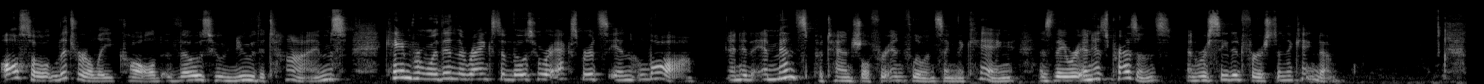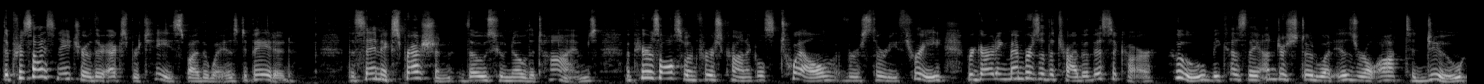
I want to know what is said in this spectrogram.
also literally called those who knew the times, came from within the ranks of those who were experts in law and had immense potential for influencing the king as they were in his presence and were seated first in the kingdom. The precise nature of their expertise, by the way, is debated. The same expression, those who know the times, appears also in 1 Chronicles 12, verse 33, regarding members of the tribe of Issachar, who, because they understood what Israel ought to do,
